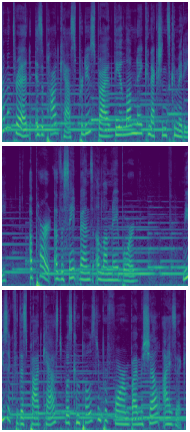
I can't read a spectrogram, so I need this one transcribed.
Common Thread is a podcast produced by the Alumni Connections Committee, a part of the St. Ben's Alumni Board. Music for this podcast was composed and performed by Michelle Isaac,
